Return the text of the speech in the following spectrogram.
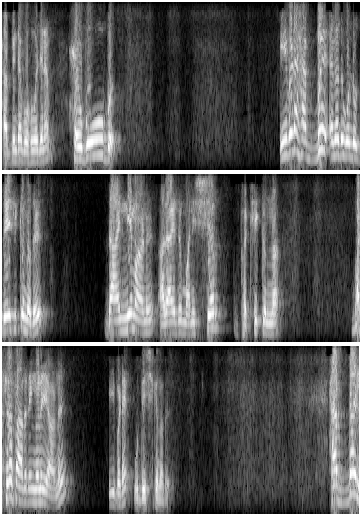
ഹബ്ബിന്റെ ബഹുവചനം ഹബൂബ്. ഇവിടെ ഹബ്ബ് എന്നതുകൊണ്ട് ഉദ്ദേശിക്കുന്നത് ധാന്യമാണ് അതായത് മനുഷ്യർ ഭക്ഷിക്കുന്ന ഭക്ഷണ സാധനങ്ങളെയാണ് ഇവിടെ ഉദ്ദേശിക്കുന്നത്. ഹബ്ബൻ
